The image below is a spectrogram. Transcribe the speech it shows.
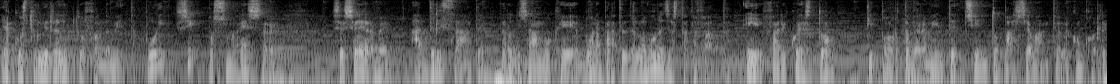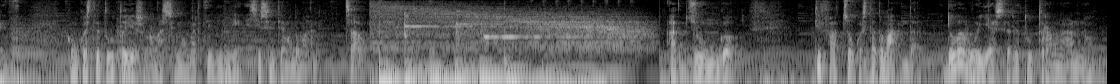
e a costruire le tue fondamenta. Poi sì, possono essere se serve, addrizzate, però diciamo che buona parte del lavoro è già stata fatta e fare questo ti porta veramente 100 passi avanti alla concorrenza. Con questo è tutto, io sono Massimo Martinini e ci sentiamo domani. Ciao! Aggiungo, ti faccio questa domanda, dove vuoi essere tu tra un anno?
